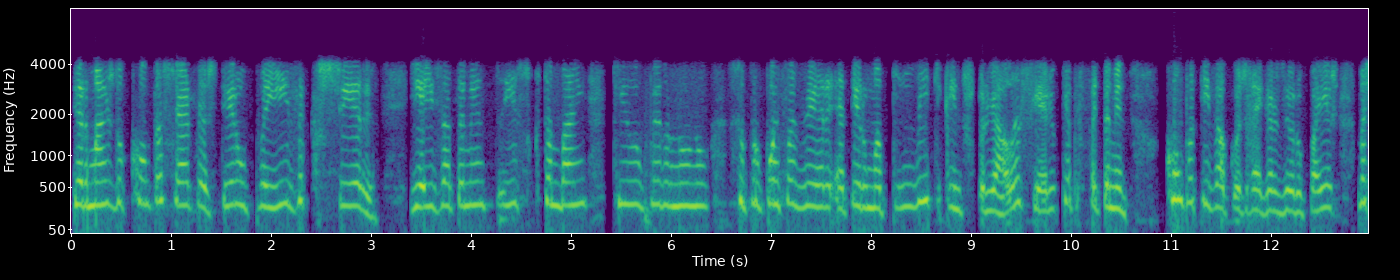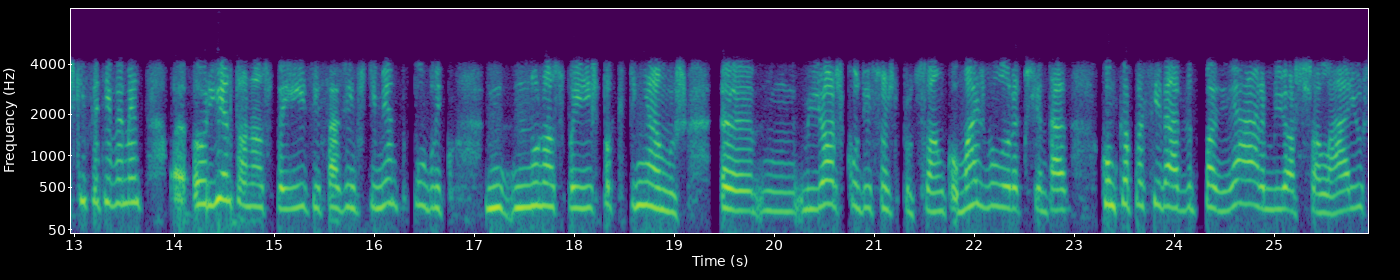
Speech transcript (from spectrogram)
ter mais do que contas certas, ter o país a crescer. E é exatamente isso que também que o Pedro Nuno se propõe fazer, é ter uma política industrial a sério, que é perfeitamente compatível com as regras europeias, mas que efetivamente orienta o nosso país e faz investimento público no nosso país para que tenhamos uh, melhores condições de produção, com mais valor acrescentado, com capacidade de pagar melhores salários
